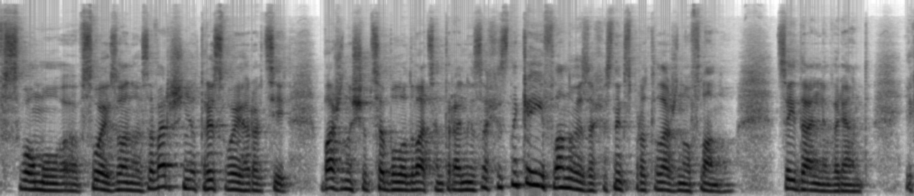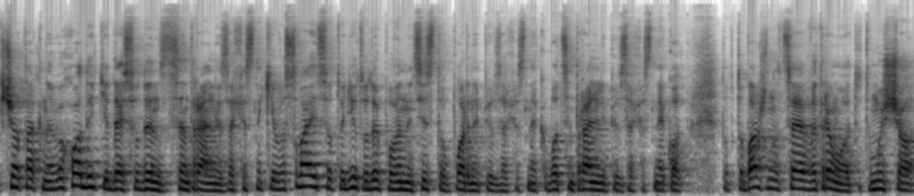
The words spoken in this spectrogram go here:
в своєму в своїх зонах завершення три свої гравці. Бажано, щоб це було два центральних захисники і фланговий захисник з протилежного флангу. Це ідеальний варіант. Якщо так не виходить і десь один з центральних захисників висувається, тоді туди повинен сісти опорний півзахисник або центральний півзахисник. От. Тобто бажано це витримувати, тому що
